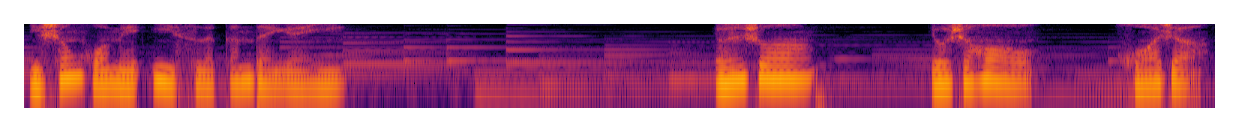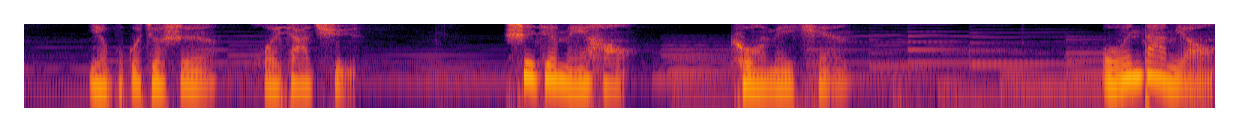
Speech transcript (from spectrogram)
你生活没意思的根本原因。有人说，有时候活着。也不过就是活下去，世界美好，可我没钱。我问大苗：“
